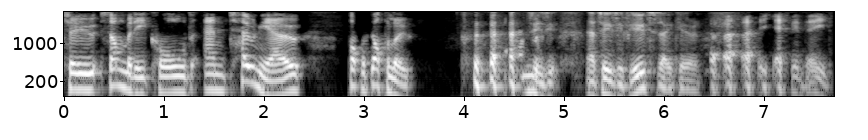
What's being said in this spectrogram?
to somebody called Antonio Papadopoulou. that's easy. That's easy for you to say, Kieran. yes, indeed.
